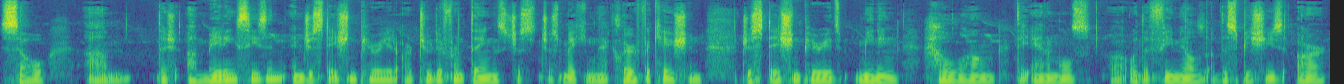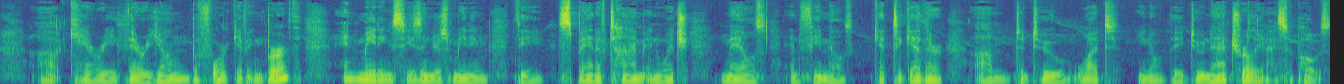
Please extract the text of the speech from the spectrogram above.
So, um, the uh, mating season and gestation period are two different things. Just just making that clarification. Gestation periods meaning how long the animals uh, or the females of the species are uh, carry their young before giving birth, and mating season just meaning the span of time in which males and females get together um, to do what you know they do naturally, I suppose.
